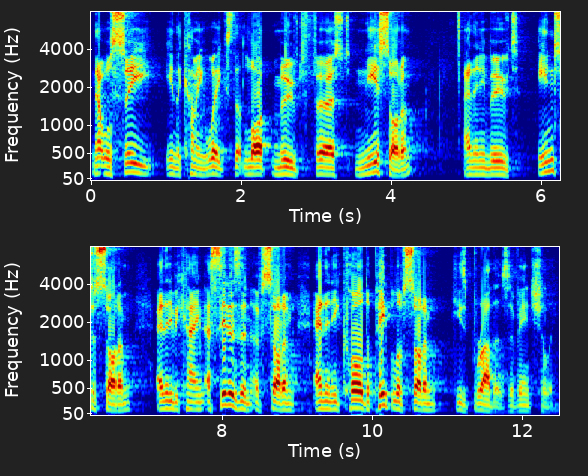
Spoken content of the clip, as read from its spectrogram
Now we'll see in the coming weeks that Lot moved first near Sodom and then he moved into Sodom, and then he became a citizen of Sodom, and then he called the people of Sodom his brothers eventually.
